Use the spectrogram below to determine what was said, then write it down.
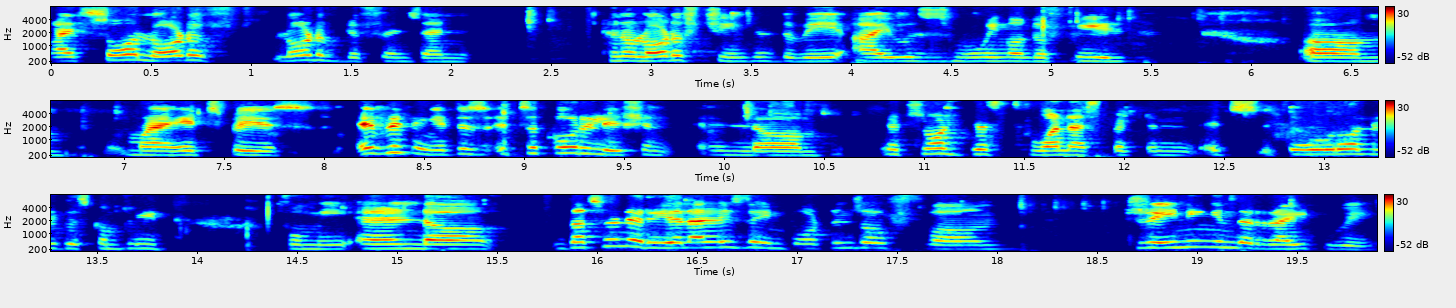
i saw a lot of lot of difference and you know a lot of changes the way i was moving on the field um, my headspace everything. It is it's a correlation and um, it's not just one aspect and it's, it's overall it was complete for me. And uh, that's when i realized the importance of um, training in the right way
